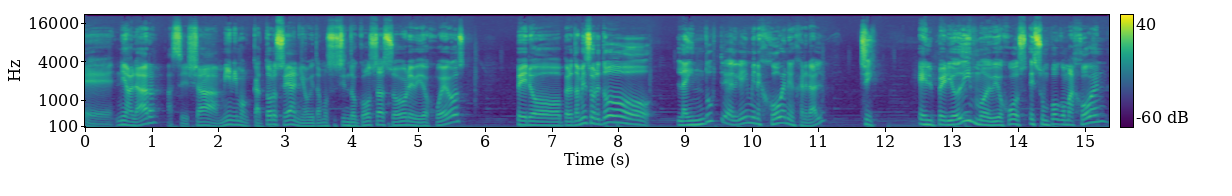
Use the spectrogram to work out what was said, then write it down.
Eh, ni hablar, hace ya mínimo 14 años que estamos haciendo cosas sobre videojuegos. Pero, pero también, sobre todo, la industria del gaming es joven en general. Sí. El periodismo de videojuegos es un poco más joven.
